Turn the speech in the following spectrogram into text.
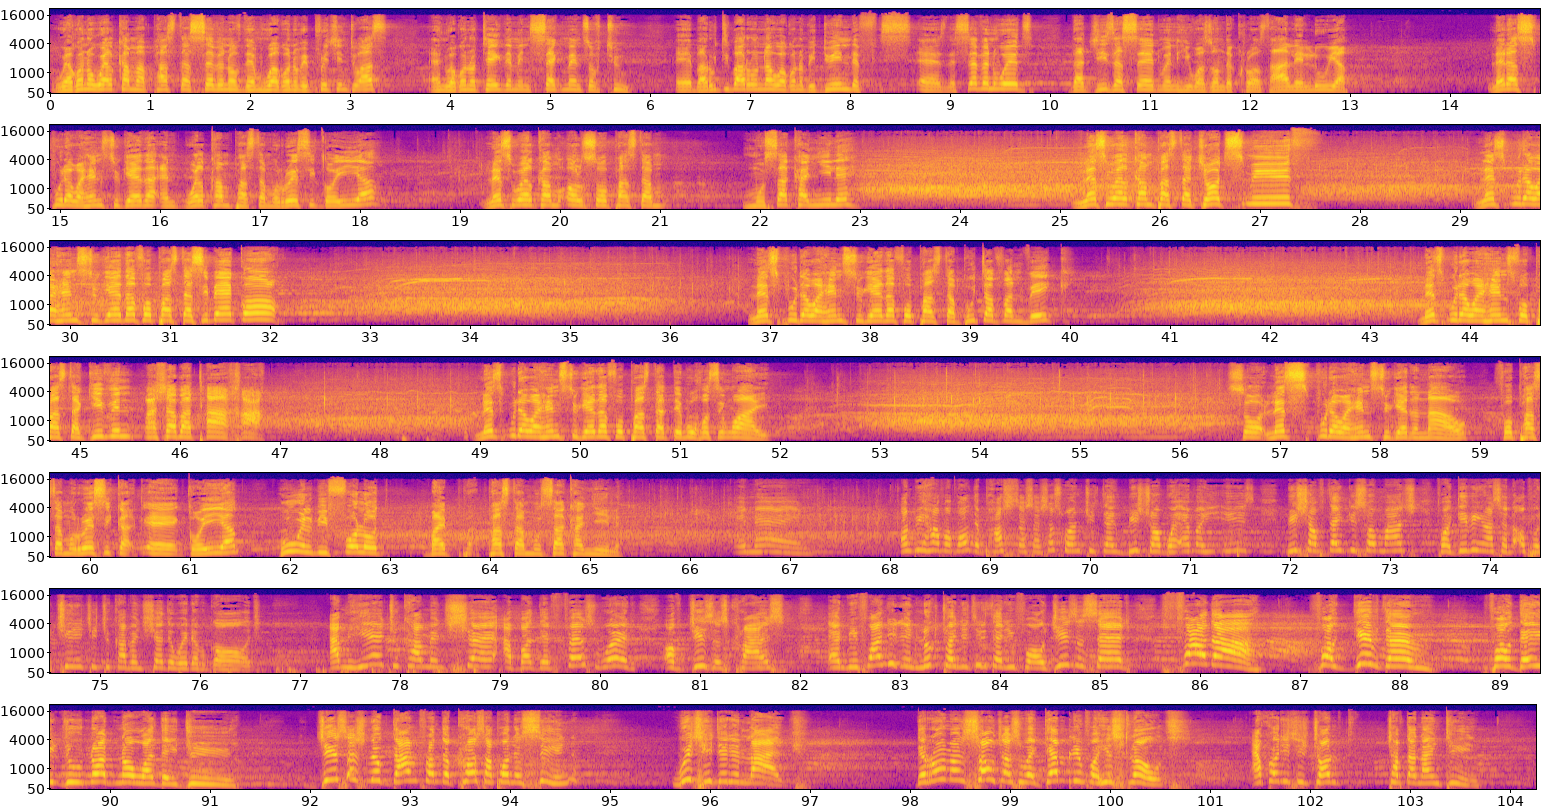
We are going to welcome our pastor, seven of them, who are going to be preaching to us, and we're going to take them in segments of two. Uh, Baruti Barona, who are going to be doing the, uh, the seven words that Jesus said when he was on the cross. Hallelujah. Let us put our hands together and welcome Pastor Muresi Goia. Let's welcome also Pastor Musa Kanyile. Let's welcome Pastor George Smith. Let's put our hands together for Pastor Sibeko. Let's put our hands together for Pastor Buta van Veek. Let's put our hands for Pastor Given Mashabataha. Let's put our hands together for Pastor Tebu Hosingwai. So let's put our hands together now for Pastor Muresi eh, Koia, who will be followed by Pastor Musa Kanyile. Amen. On behalf of all the pastors, I just want to thank Bishop wherever he is. Bishop, thank you so much for giving us an opportunity to come and share the word of God. I'm here to come and share about the first word of Jesus Christ. And we find it in Luke 23 34. Jesus said, Father, forgive them, for they do not know what they do. Jesus looked down from the cross upon a scene which he didn't like. The Roman soldiers were gambling for his clothes, according to John chapter 19.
